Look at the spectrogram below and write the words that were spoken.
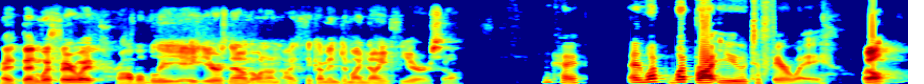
I've been with Fairway probably eight years now, going on. I think I'm into my ninth year. So, okay. And what what brought you to Fairway? Well,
